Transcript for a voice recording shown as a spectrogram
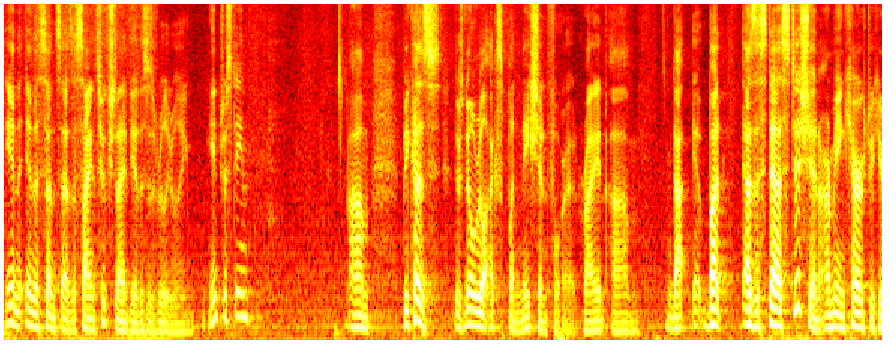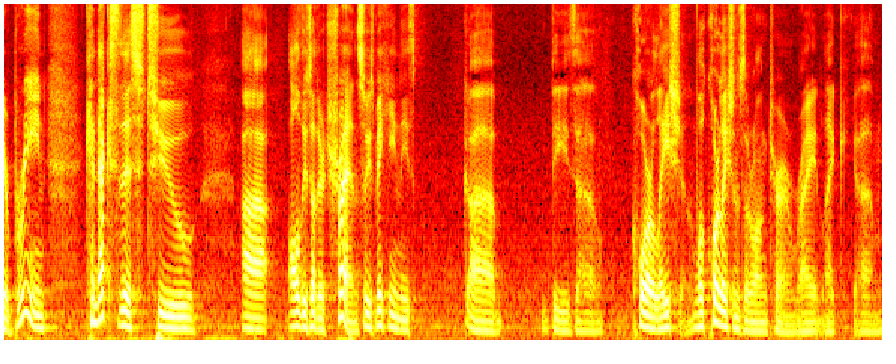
in in the sense as a science fiction idea, this is really really interesting. Um, because there's no real explanation for it, right? Um, but as a statistician, our main character here, Breen, connects this to uh, all these other trends. So he's making these uh, these uh, correlation. Well, correlation is the wrong term, right? Like um,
